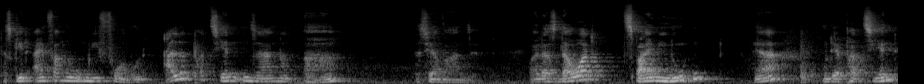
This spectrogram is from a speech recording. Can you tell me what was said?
Das geht einfach nur um die Form. Und alle Patienten sagen dann, aha, das ist ja Wahnsinn. Weil das dauert zwei Minuten ja, und der Patient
